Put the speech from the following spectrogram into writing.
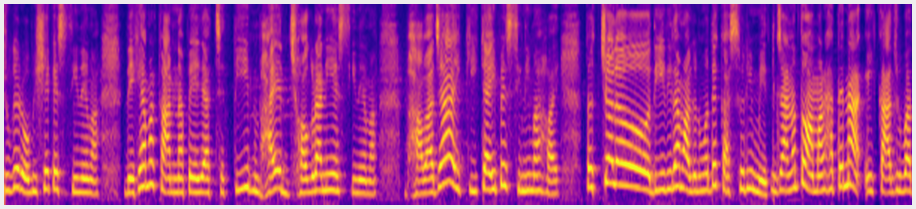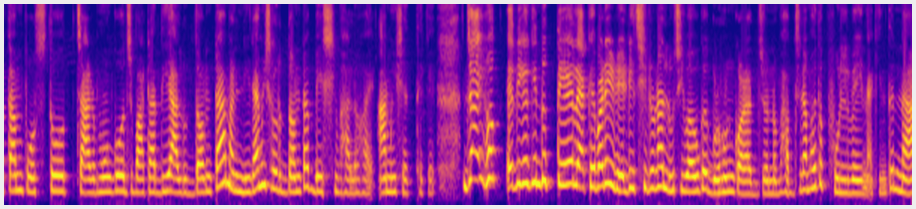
যুগের অভিষেকের সিনেমা দেখে আমার কান্না পেয়ে যাচ্ছে। তিন ভাইয়ের ঝগড়া নিয়ে সিনেমা ভাবা যায় কী টাইপের সিনেমা হয়। তো চলো, দিয়ে দিলাম আলুর মধ্যে কাসুরি মেথি। জানো তো আমার হাতে না এই কাজু বাদাম পোস্ত, চারমগজ, বাটা দিয়ে আলুর দমটা মানে নিরামিষ আলুর দমটা বেশি ভালো হয় আমিষের থেকে। যাই হোক, এদিকে কিন্তু তেল একেবারেই রেডি ছিল না লুচিবাবুকে গ্রহণ করার জন্য। ভাবছিলাম হয়তো ফুলবেই না, কিন্তু না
